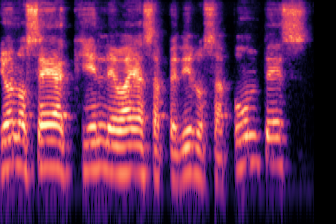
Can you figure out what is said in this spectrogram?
yo no sé a quién le vayas a pedir los apuntes,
